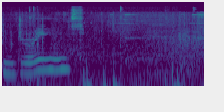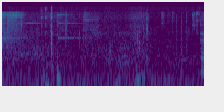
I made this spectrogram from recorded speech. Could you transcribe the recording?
Some drains. Um,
